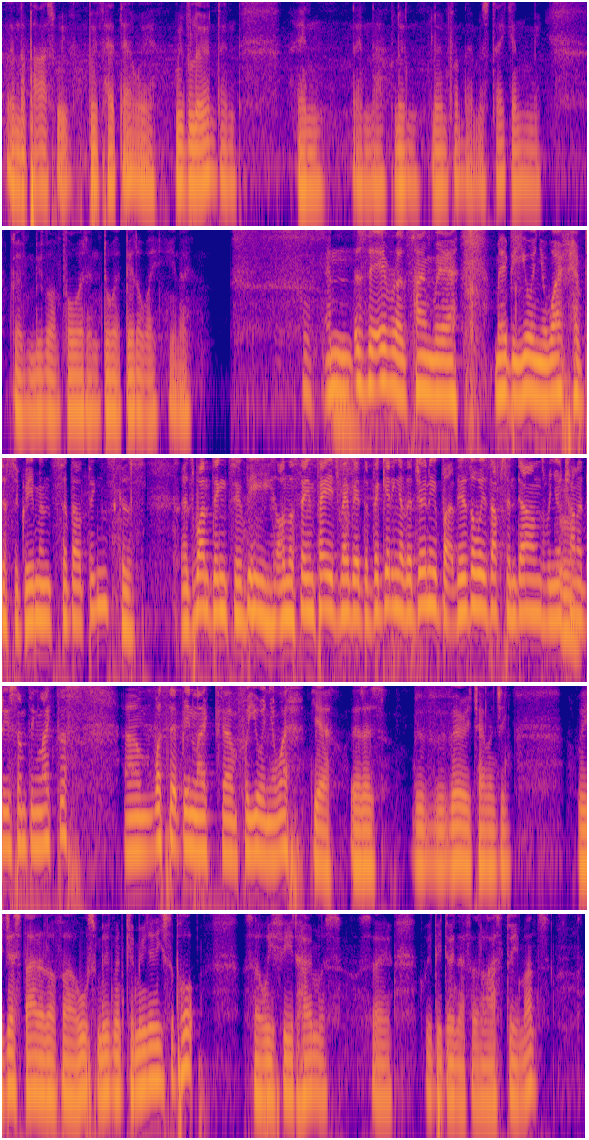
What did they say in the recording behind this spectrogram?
in the past we've we've had that where we've learned and and and uh, learn learn from that mistake and we go move on forward and do it better way. You know. And is there ever a time where maybe you and your wife have disagreements about things? Because it's one thing to be on the same page, maybe at the beginning of the journey, but there's always ups and downs when you're trying to do something like this. Um, what's that been like um, for you and your wife? Yeah, it is v- very challenging. We just started off our UCE movement community support, so we feed homeless. So we've been doing that for the last three months.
